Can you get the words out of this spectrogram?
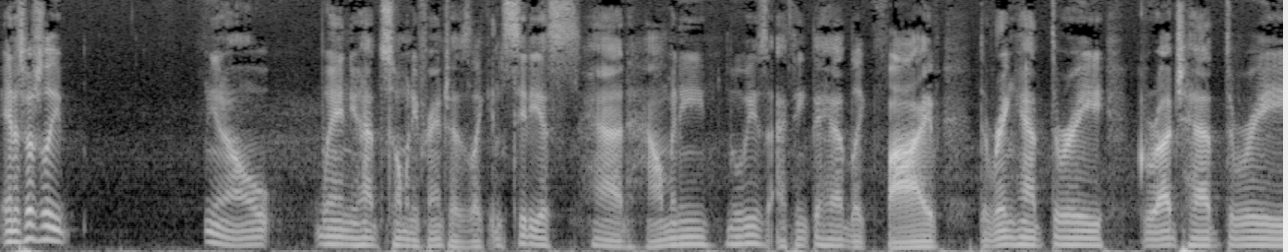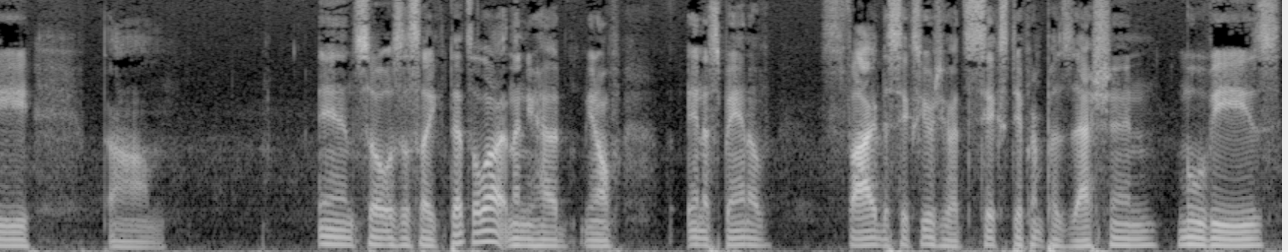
and especially, you know, when you had so many franchises, like Insidious had how many movies? I think they had like five. The Ring had three. Grudge had three. Um, and so it was just like that's a lot. And then you had you know, in a span of five to six years, you had six different possession movies.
